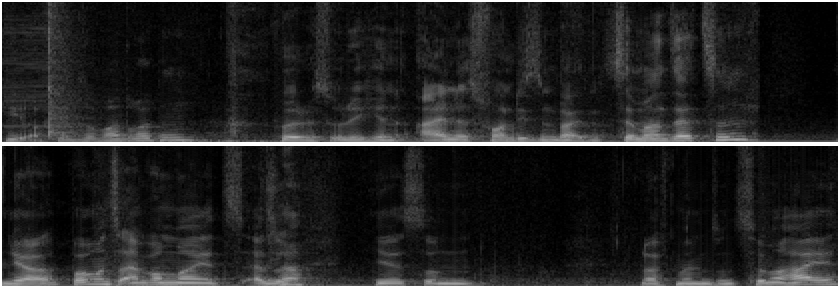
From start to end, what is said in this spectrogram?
hier auf den Sommer drücken. Würdest du dich in eines von diesen beiden Zimmern setzen. Ja, wollen wir uns einfach mal jetzt, also Klar. hier ist so ein, läuft man in so ein Zimmer, hi.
